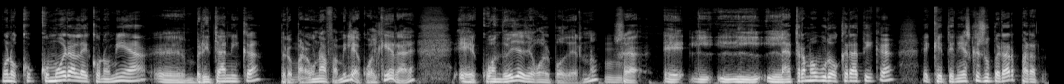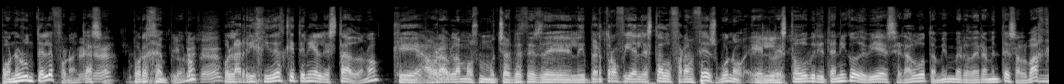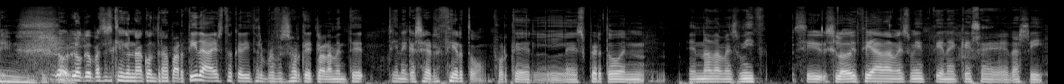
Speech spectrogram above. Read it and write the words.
bueno, cómo era la economía eh, británica pero para una familia cualquiera, ¿eh? ¿eh? cuando ella llegó al poder, ¿no? O sea, eh, la trama burocrática eh, que tenías que superar para poner un teléfono en casa, por ejemplo, ¿no? O la rigidez que tenía el Estado, ¿no? Que ahora hablamos muchas veces de la hipertrofia del Estado francés. Bueno, el Estado británico debía ser algo también verdaderamente salvaje. Mm. Lo, que pasa es que hay una contrapartida a esto que dice el profesor, que claramente tiene que ser cierto, porque el experto en, en Adam Smith si, lo decía Adam Smith, tiene que ser así.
